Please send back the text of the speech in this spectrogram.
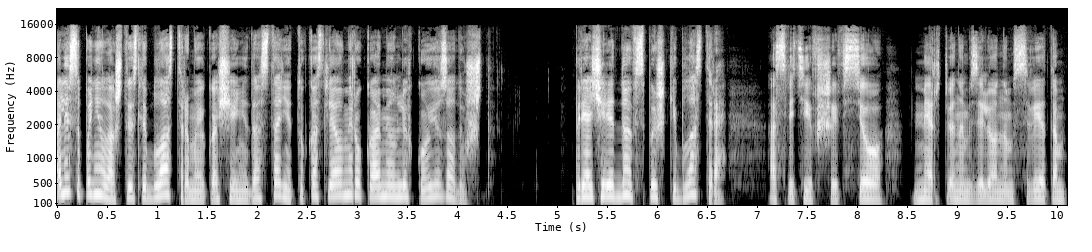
Алиса поняла, что если бластером ее Кощей не достанет, то костлявыми руками он легко ее задушит. При очередной вспышке бластера, осветившей все мертвенным зеленым светом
